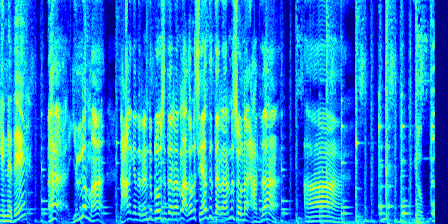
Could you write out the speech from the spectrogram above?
என்னது? ஆ, இல்லம்மா. நாளைக்கு அந்த ரெண்டு பிளவுஸ் தர்றாருல அதோட சேர்த்து தர்றாருன்னு சொன்னேன். அதுதான் ஆ. எப்போ?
